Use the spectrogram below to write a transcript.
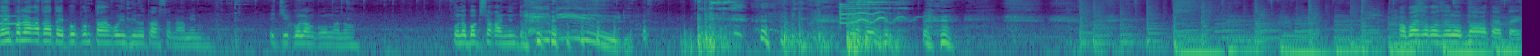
Ngayon pala katatay, pupuntahan ko yung binutasan namin. I-check ko lang kung ano. Kung nabagsakan yung driver. Dude. Papasok ko sa loob mga katatay.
